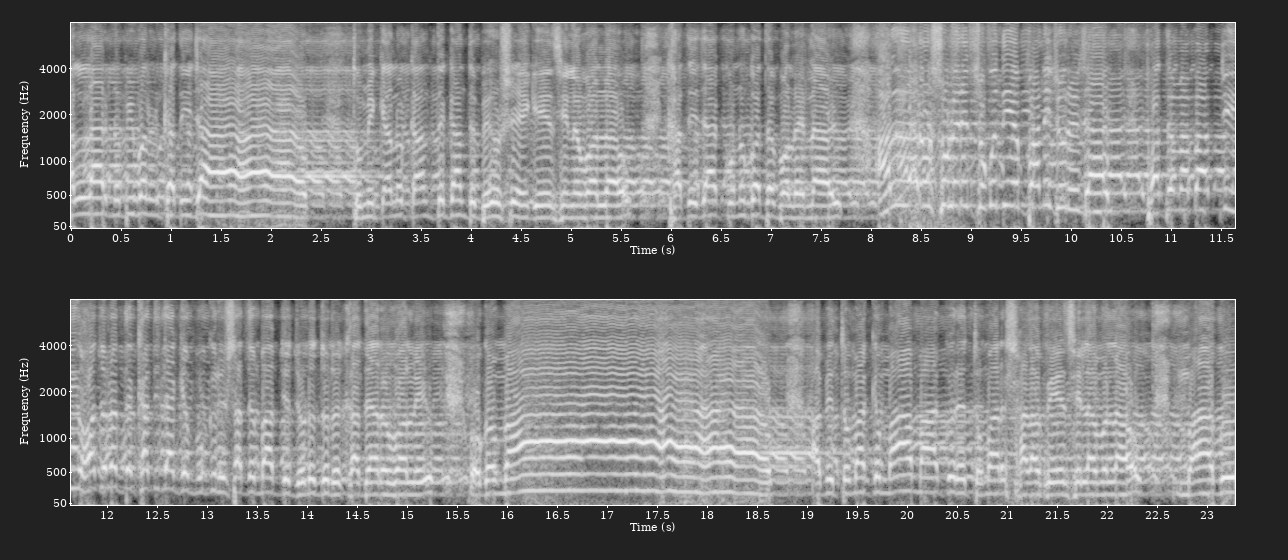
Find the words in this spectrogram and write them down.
আল্লাহর নবী বলেন, খাদিজা, তুমি কেন কাঁদতে কাঁদতে বেহস গিয়েছিলে বলো? খাদিজা কোনো কথা বলে না আল্লাহ রসুলের চোখ দিয়ে পানি ঝরে যায়। ফাতেমা বাপজি হজরত খাদিজাকে বুকের সাথে বাপজি জোরে জোরে খাদে আর বলে, ওগো মা, আমি তোমাকে মা মা করে তোমার সাড়া পেয়েছিলাম লাও। মা গো,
